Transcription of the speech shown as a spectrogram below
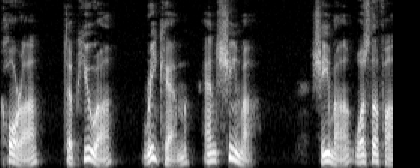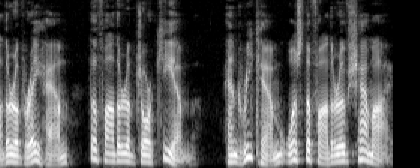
Korah, Tappuah, Rekem, and Shema. Shema was the father of Raham, the father of Jorkeam, and Rekem was the father of Shammai.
